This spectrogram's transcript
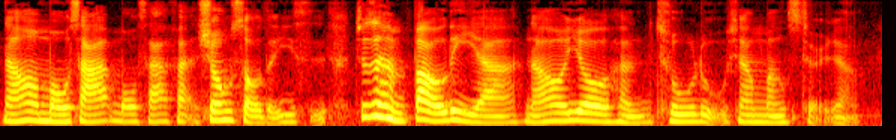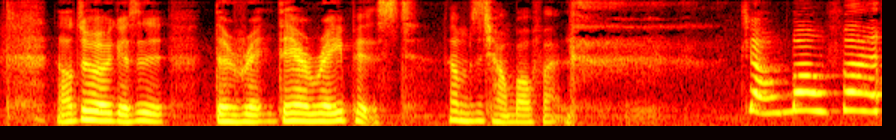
然后谋杀、谋杀犯、凶手的意思就是很暴力啊，然后又很粗鲁，像 monster 这样。然后最后一个是 the ra，they are rapist，他们是强暴犯。强暴犯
